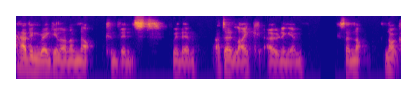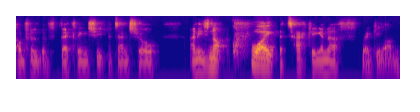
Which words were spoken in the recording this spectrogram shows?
Having Reguilón, I'm not convinced with him. I don't like owning him because I'm not not confident of their clean sheet potential, and he's not quite attacking enough. Reguilón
